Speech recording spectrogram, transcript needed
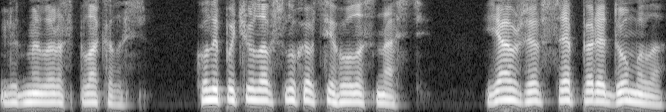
Людмила розплакалась, коли почула в слухавці голос Насті. Я вже все передумала,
